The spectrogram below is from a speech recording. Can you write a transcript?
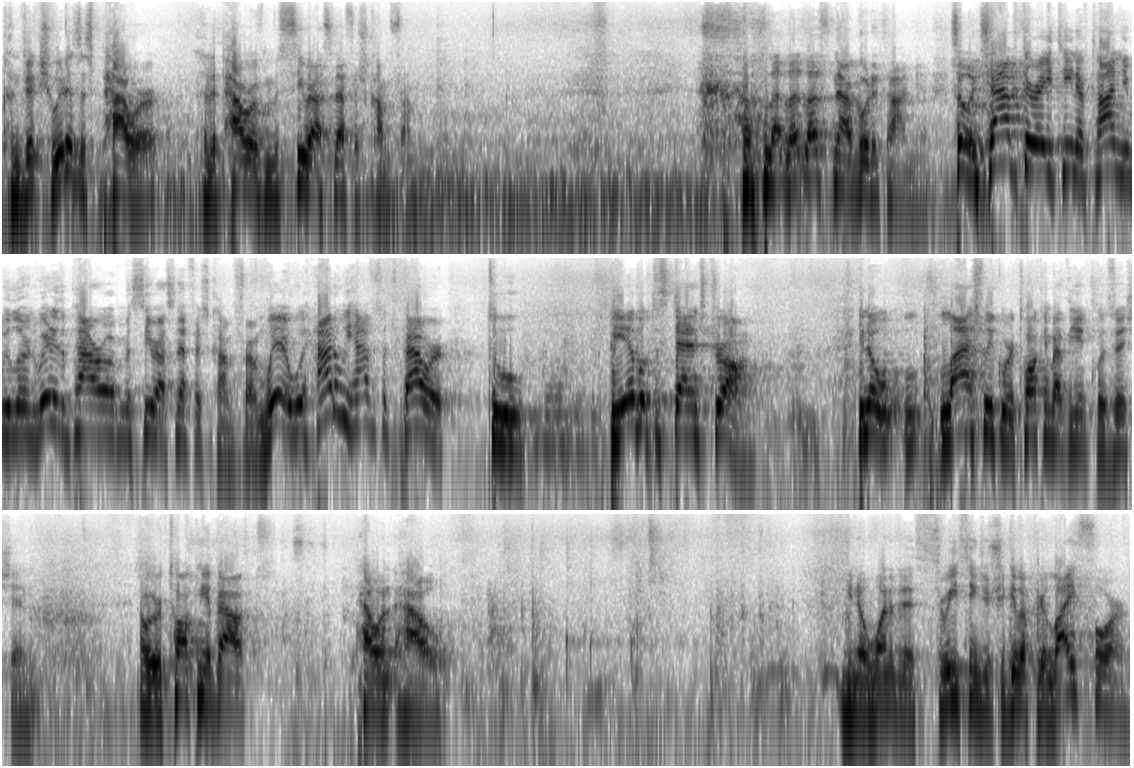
conviction, where does this power and the power of Mesiras Nefesh come from? let, us let, now go to Tanya. So in chapter 18 of Tanya, we learned where did the power of Mesiras Nefesh come from? Where, how do we have such power to be able to stand strong? You know, last week we were talking about the Inquisition, and we were talking about how, how you know, one of the three things you should give up your life for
